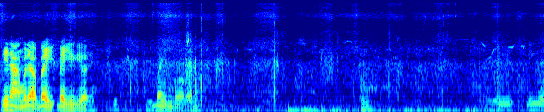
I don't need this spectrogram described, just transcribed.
ปีหน้าบ่ได้เอาใบใบเขียวๆนี่ใบมันออกแล้วมีมีงัว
